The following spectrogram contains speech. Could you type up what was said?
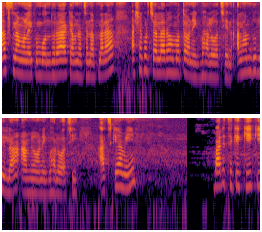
আসসালামু আলাইকুম বন্ধুরা, কেমন আছেন আপনারা? আশা করছি আল্লাহ রহমতে অনেক ভালো আছেন। আলহামদুলিল্লাহ আমি অনেক ভালো আছি। আজকে আমি বাড়ি থেকে কি কি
